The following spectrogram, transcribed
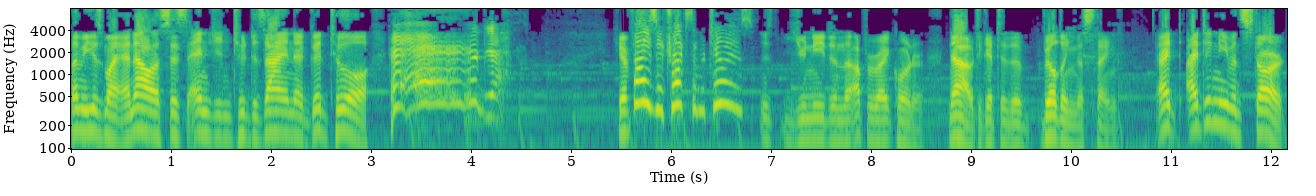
Let me use my analysis engine to design a good tool. Your visor tracks the materials you need in the upper right corner. Now, to get to the building this thing. I, I didn't even start.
